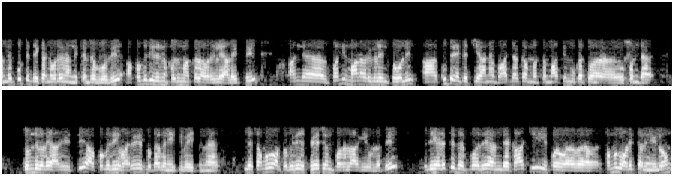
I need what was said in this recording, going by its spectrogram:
அந்த கூட்டத்தை கண்டவுடன் நாங்கள் சென்றபோது அப்பகுதியில் இருந்த பொதுமக்கள் அவர்களை அழைத்து அந்த பள்ளி மாணவர்களின் தோளில் கூட்டணி கட்சியான பாஜக மற்றும் அதிமுக கொண்ட துண்டுகளை அறிவித்து அப்பகுதியை வரவேற்புக்காக நிறுத்தி வைத்தனர். இந்த சம்பவம் அப்பகுதியில் பேசும் பொருளாகியுள்ளது இதையடுத்து தற்போது அந்த காட்சி இப்போ சமூக வலைத்தளங்களிலும்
